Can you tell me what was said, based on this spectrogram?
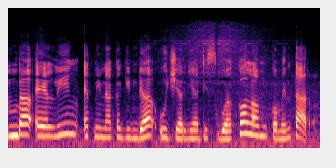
Mbak Eling Etnina Kaginda ujarnya di sebuah kolom komentar.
